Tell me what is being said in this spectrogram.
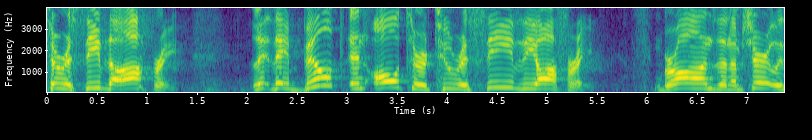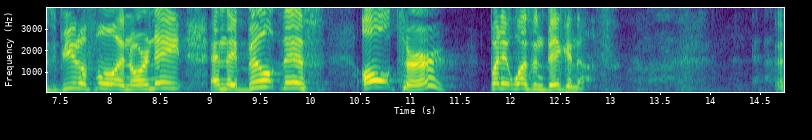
to receive the offering. They built an altar to receive the offering bronze, and I'm sure it was beautiful and ornate. And they built this altar, but it wasn't big enough.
